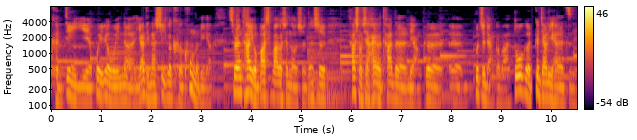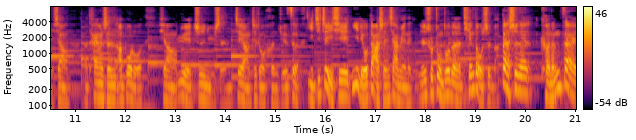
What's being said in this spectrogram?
肯定也会认为呢，雅典娜是一个可控的力量。虽然他有八十八个圣斗士，但是他手下还有他的两个呃，不止两个吧，多个更加厉害的子女，像。呃，太阳神阿波罗，像月之女神这样这种狠角色，以及这些一流大神下面的人数众多的天斗士吧。但是呢，可能在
